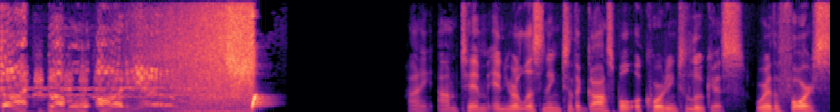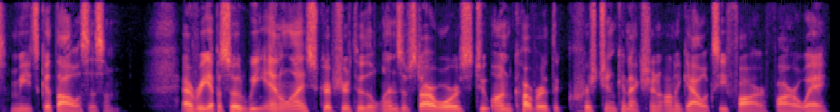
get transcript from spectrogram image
Thought Bubble Audio. Hi, I'm Tim, and you're listening to the Gospel According to Lucas, where the Force meets Catholicism. Every episode, we analyze Scripture through the lens of Star Wars to uncover the Christian connection on a galaxy far, far away.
